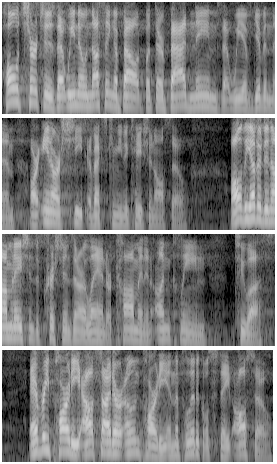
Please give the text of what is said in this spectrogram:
Whole churches that we know nothing about, but their bad names that we have given them are in our sheet of excommunication also. All the other denominations of Christians in our land are common and unclean to us. Every party outside our own party in the political state also.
